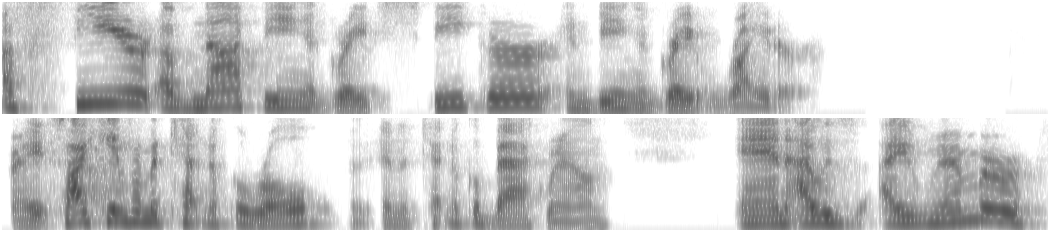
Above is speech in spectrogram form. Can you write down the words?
a fear of not being a great speaker and being a great writer. Right. So I came from a technical role and a technical background. And I was, I remember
